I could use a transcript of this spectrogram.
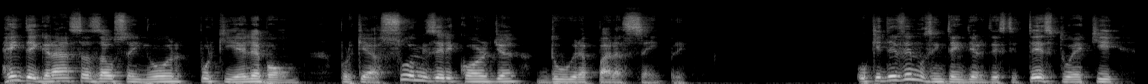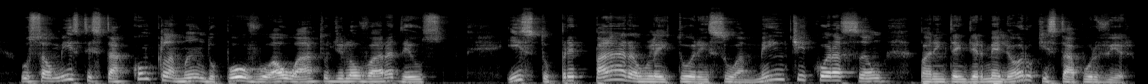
rende graças ao Senhor, porque Ele é bom, porque a sua misericórdia dura para sempre. O que devemos entender deste texto é que o salmista está conclamando o povo ao ato de louvar a Deus. Isto prepara o leitor em sua mente e coração para entender melhor o que está por vir.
